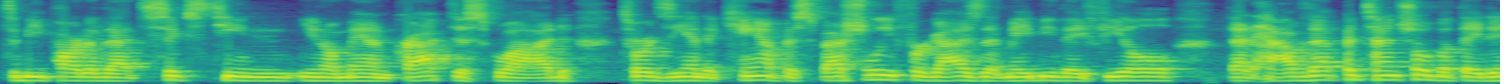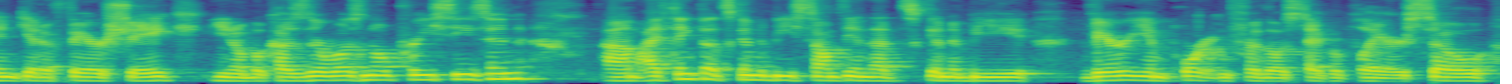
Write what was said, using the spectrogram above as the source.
to be part of that 16, you know, man practice squad towards the end of camp, especially for guys that maybe they feel that have that potential, but they didn't get a fair shake, you know, because there was no preseason. Um, I think that's going to be something that's going to be very important for those type of players. So,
